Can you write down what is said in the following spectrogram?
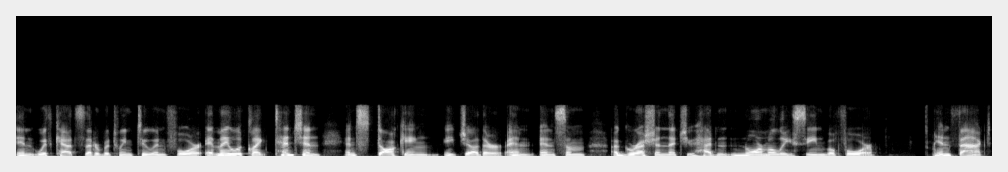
in with cats that are between two and four, it may look like tension and stalking each other and, and some aggression that you hadn't normally seen before. In fact,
